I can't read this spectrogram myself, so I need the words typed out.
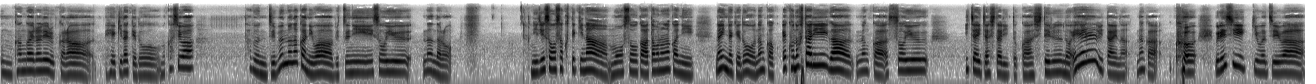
うん、考えられるから平気だけど昔は多分自分の中には別にそういうなんだろう二次創作的な妄想が頭の中にないんだけどなんかえこの二人がなんかそういうイチャイチャしたりとかしてるのえー、みたいななんかこう嬉しい気持ちは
